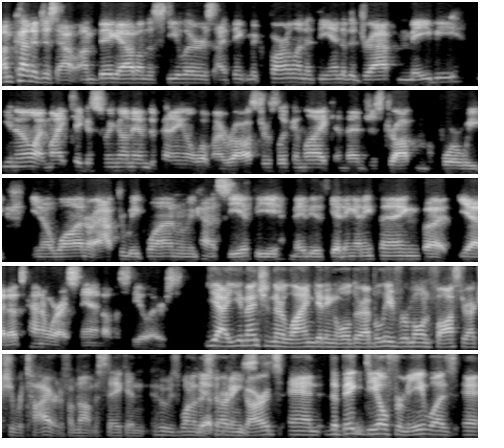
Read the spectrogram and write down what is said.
I'm kind of just out. I'm big out on the Steelers. I think McFarland at the end of the draft, maybe you know, I might take a swing on him depending on what my roster's looking like, and then just drop him before week you know one or after week one when we kind of see if he maybe is getting anything. But yeah, that's kind of where I stand on the Steelers. Yeah, you mentioned their line getting older. I believe Ramon Foster actually retired, if I'm not mistaken, who's one of the yep, starting guards. And the big deal for me was, eh,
